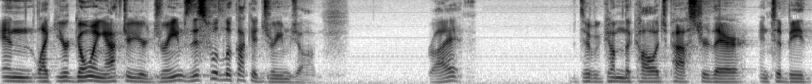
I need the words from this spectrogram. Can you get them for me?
and like you're going after your dreams, this would look like a dream job, right? To become the college pastor there and to be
